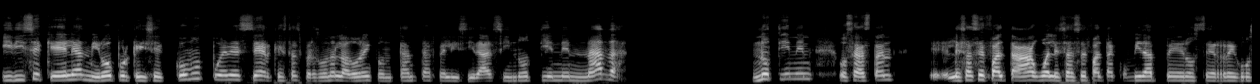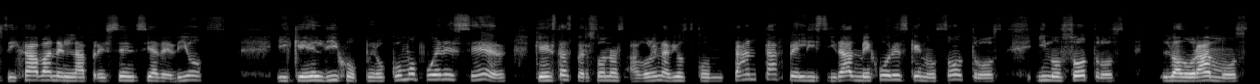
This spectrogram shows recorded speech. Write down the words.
Y dice que él le admiró porque dice, ¿cómo puede ser que estas personas lo adoren con tanta felicidad si no tienen nada? No tienen, o sea, están, les hace falta agua, les hace falta comida, pero se regocijaban en la presencia de Dios y que él dijo, pero ¿cómo puede ser que estas personas adoren a Dios con tanta felicidad, mejores que nosotros, y nosotros lo adoramos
